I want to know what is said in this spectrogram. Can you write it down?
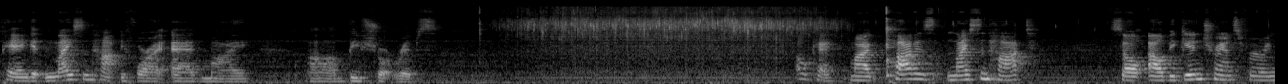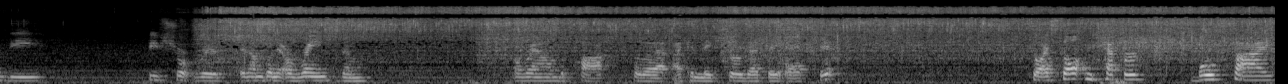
pan get nice and hot before I add my uh, beef short ribs. Okay, my pot is nice and hot. So I'll begin transferring the beef short ribs and I'm gonna arrange them around the pot so that I can make sure that they all fit. So I salt and peppered both sides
